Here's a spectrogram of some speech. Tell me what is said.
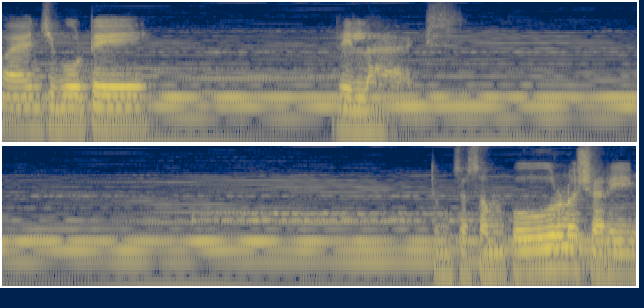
पायांची बोटे. रिलॅक्स तुमचं संपूर्ण शरीर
